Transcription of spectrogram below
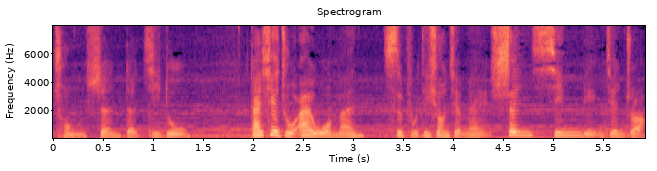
重生的基督。感谢主爱我们，赐福弟兄姐妹身心灵健壮。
